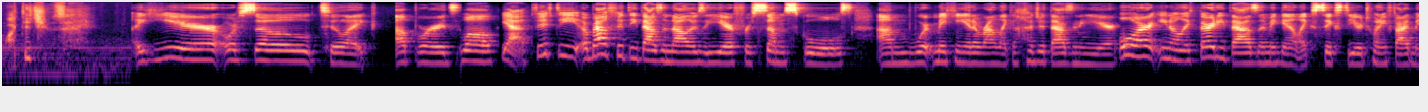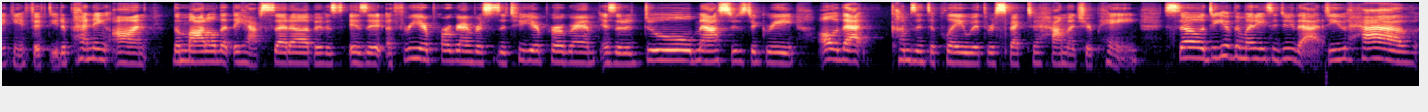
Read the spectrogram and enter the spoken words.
What did you say? A year or so to like upwards. Well yeah 50 about $50,000 a year for some schools um, we're making it around like a 100,000 a year. Or you know like 30,000 making it like 60 or 25 making it 50 depending on the model that they have set up. If it's is it a three-year program versus a two-year program? Is it a dual master's degree? All of that comes into play with respect to how much you're paying. So, do you have the money to do that? Do you have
